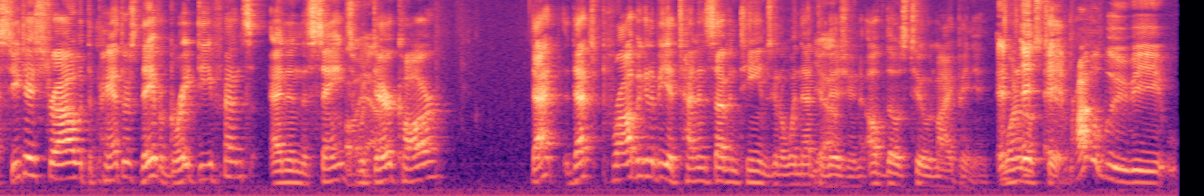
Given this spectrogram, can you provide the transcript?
C.J. Stroud with the Panthers, they have a great defense, and then the Saints Oh, with yeah. Derek Carr. That that's probably going to be a ten and seven team is going to win that Yeah. division of those two, in my opinion. It, One of it, those two. it'd probably be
